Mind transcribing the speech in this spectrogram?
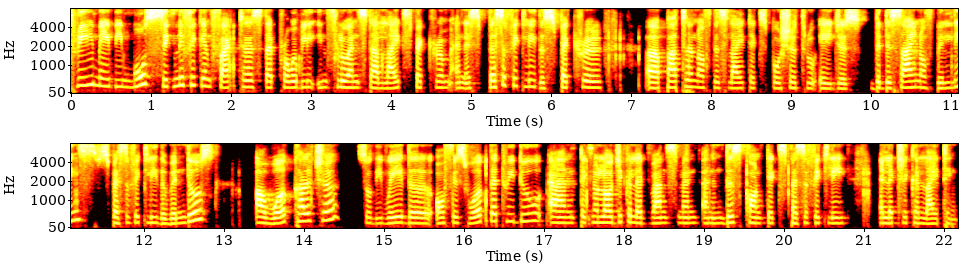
three maybe most significant factors that probably influenced our light spectrum and specifically the spectral uh, pattern of this light exposure through ages. The design of buildings, specifically the windows, our work culture, So the way the office work that we do and technological advancement, and in this context specifically, electrical lighting.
